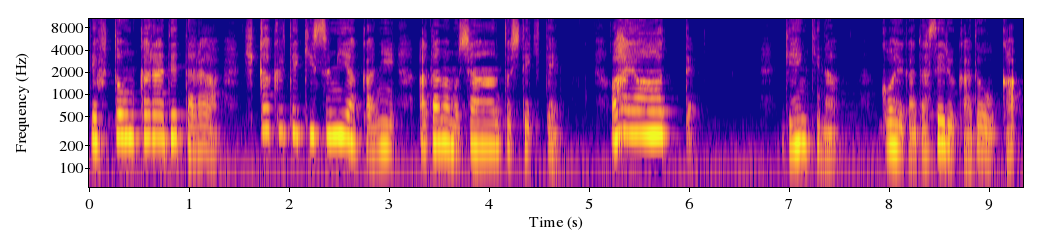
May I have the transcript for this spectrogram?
で、布団から出たら、比較的速やかに頭もシャーンとしてきて、おはようって、元気な声が出せるかどうか。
